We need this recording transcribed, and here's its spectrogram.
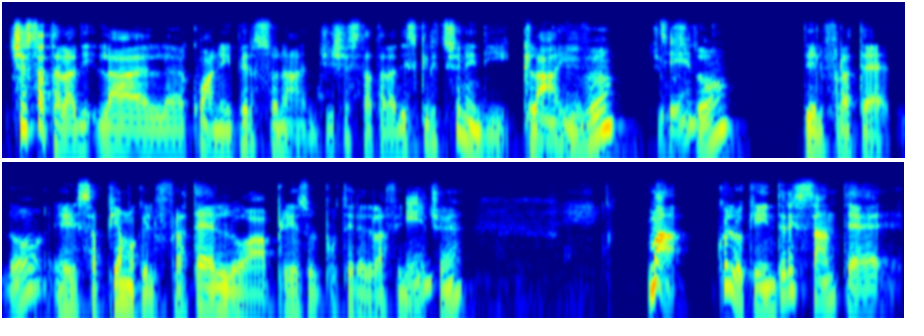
c'è stata la, la, la, qua nei personaggi, c'è stata la descrizione di Clive, mm-hmm. giusto? Sì del fratello e sappiamo che il fratello ha preso il potere della Fenice. Sì. Ma quello che è interessante è,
